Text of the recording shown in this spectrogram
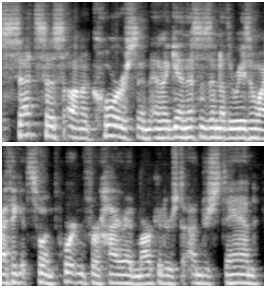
sets us on a course. And, and again, this is another reason why I think it's so important for higher ed marketers to understand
